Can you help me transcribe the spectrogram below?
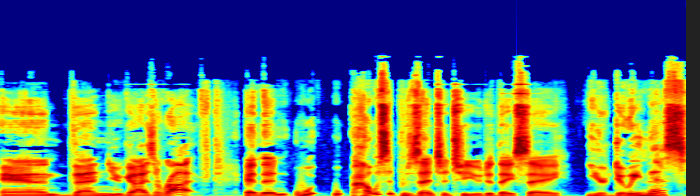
And then you guys arrived. and then w- w- how was it presented to you? Did they say You're doing this,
